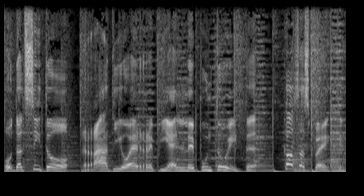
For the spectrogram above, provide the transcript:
o dal sito radiorpl.it. Cosa aspetti?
